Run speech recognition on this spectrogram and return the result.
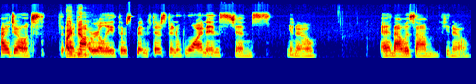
I don't. I uh, not really. There's been there's been one instance, you know, and that was um, you know,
